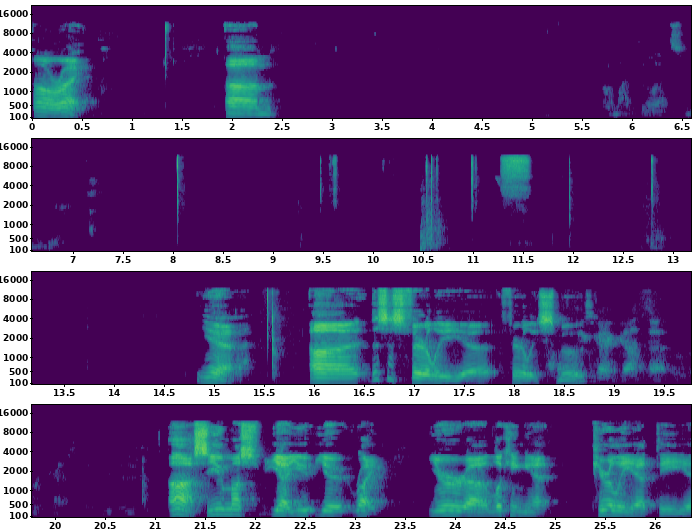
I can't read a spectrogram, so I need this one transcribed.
All right. Um, Oh, mine's a lot smoother. yeah, uh, this is fairly uh, fairly smooth. don't think I got that. Ah, so you must, yeah, you you're right. You're uh, looking at purely at the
